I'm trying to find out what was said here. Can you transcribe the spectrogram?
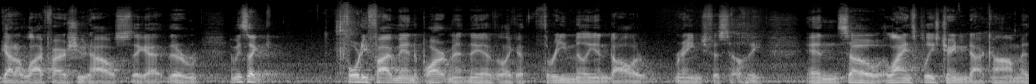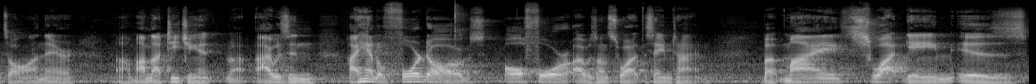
got a live fire shoot house. They got their I mean it's like 45 man department and they have like a $3 million range facility. And so alliancepolicetraining.com, it's all on there. Um, I'm not teaching it. I was in, I handled four dogs, all four I was on SWAT at the same time. But my SWAT game is,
